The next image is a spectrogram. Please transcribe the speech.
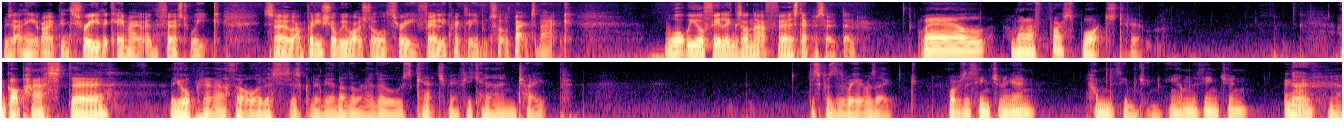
Was I think it might have been three that came out in the first week. So I'm pretty sure we watched all three fairly quickly, but sort of back to back. What were your feelings on that first episode then? Well, when I first watched it, I got past the the opening. And I thought, oh, this is just going to be another one of those "catch me if you can" type. Just because of the way it was like, what was the theme tune again? Hum the theme tune. Can you hum the theme tune? No, No.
